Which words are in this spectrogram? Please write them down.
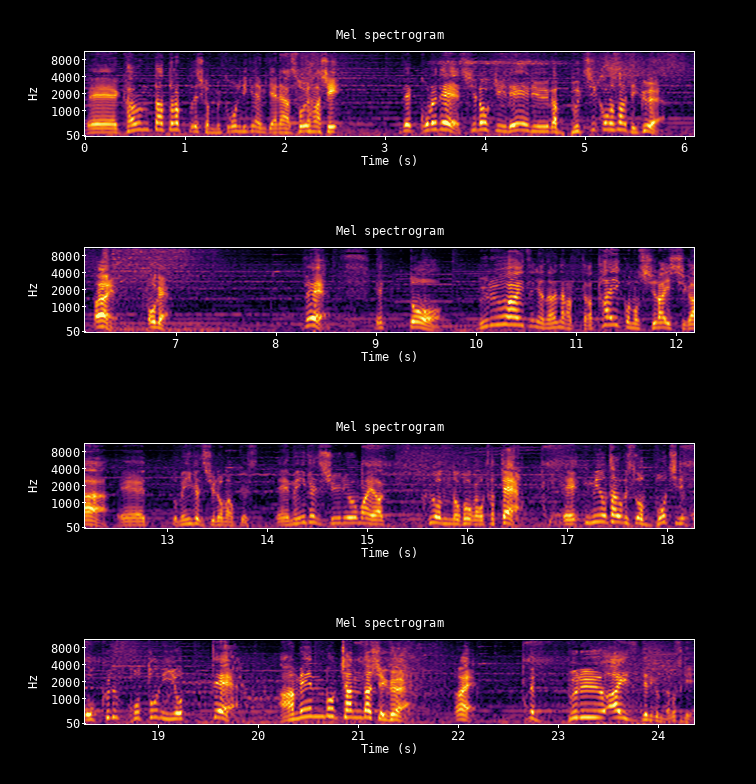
えー、カウンタートラップでしか無効にできないみたいなそういう話。でこれで白き霊竜がぶち殺されていく。はい OK でえっとブルーアイズにはなれなかったが太古の白石が、えー、っとメインフェーズ終了前 OK です、えー、メインフェーズ終了前はクオンの効果を使って、えー、海のタウルスを墓地に送ることによってアメンボちゃん出していく。はい。でブルーアイズ出てくるんだろ次。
